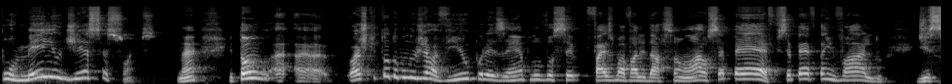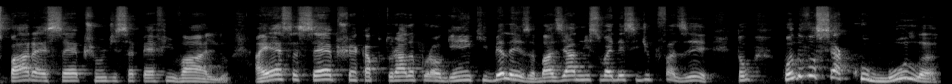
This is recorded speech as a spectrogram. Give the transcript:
por meio de exceções. Né? Então, eu acho que todo mundo já viu, por exemplo, você faz uma validação lá, o CPF, CPF está inválido, dispara a exception de CPF inválido. Aí essa exception é capturada por alguém que, beleza, baseado nisso vai decidir o que fazer. Então, quando você acumula,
